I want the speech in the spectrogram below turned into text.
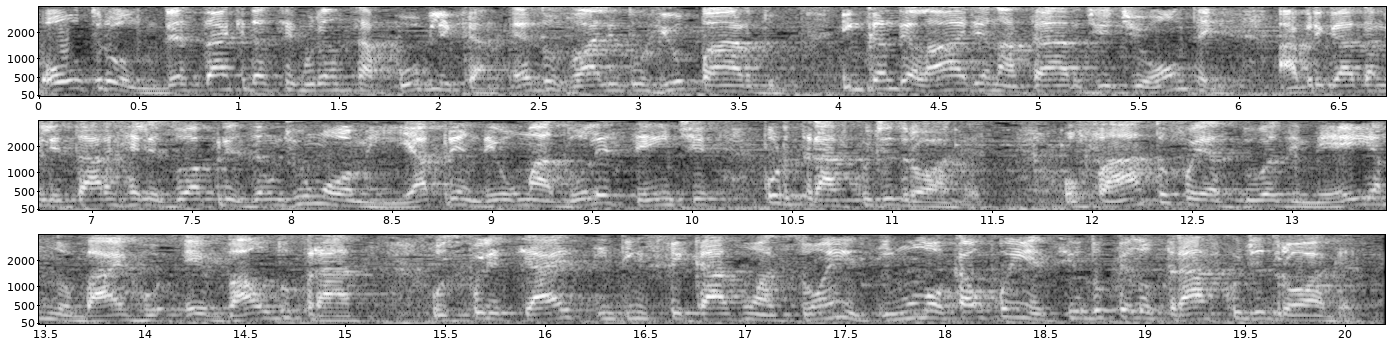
Outro destaque da segurança pública é do Vale do Rio Pardo. Em Candelária, na tarde de ontem, a Brigada Militar Militar realizou a prisão de um homem e apreendeu uma adolescente por tráfico de drogas. O fato foi às duas e meia no bairro Evaldo Praz. Os policiais intensificavam ações em um local conhecido pelo tráfico de drogas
